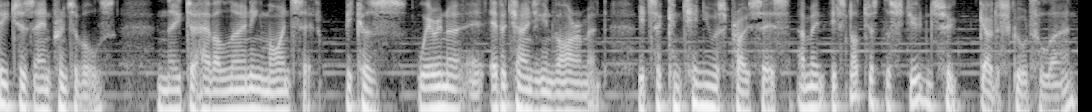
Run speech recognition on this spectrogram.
teachers and principals need to have a learning mindset because we're in an ever changing environment. It's a continuous process. I mean, it's not just the students who go to school to learn,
